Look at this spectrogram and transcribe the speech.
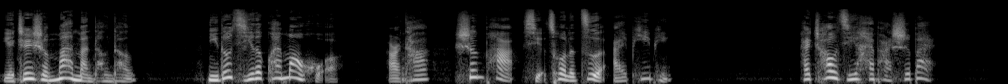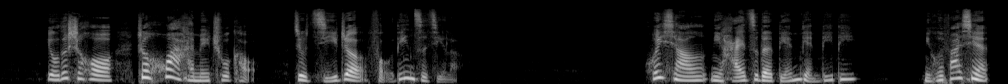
也真是慢慢腾腾，你都急得快冒火，而他生怕写错了字挨批评，还超级害怕失败。有的时候，这话还没出口，就急着否定自己了。回想你孩子的点点滴滴，你会发现，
